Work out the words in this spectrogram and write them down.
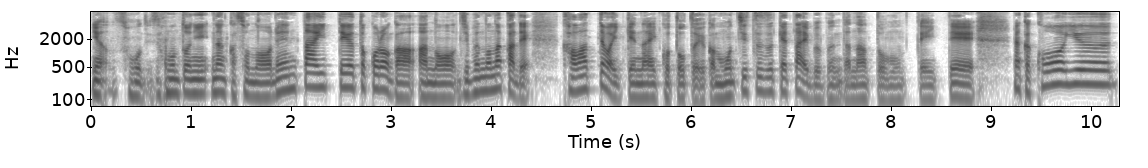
いやそうです本当になんかその連帯っていうところがあの自分の中で変わってはいけないことというか持ち続けたい部分だなと思っていてなんかこういう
